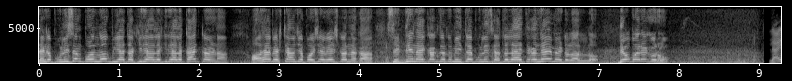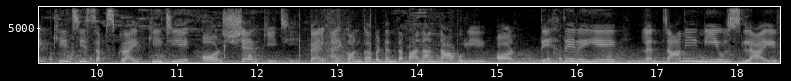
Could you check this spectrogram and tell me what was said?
तांकां पुलिसांक पळोवन लोक भियेता कितें जालें कितें जालें कांयच कळना. अहे बेश्टे आमचे पयशे वेस्ट कर नाका. सिद्धी नायकाक जर तुमी इतले पुलीस घातलेले आयज ताका न्याय मेळटलो आसलो देव बरें करूं. लाइक कीजिए सब्सक्राइब कीजिए और शेयर कीजिए। बेल आइकॉन का बटन दबाना ना भूलिए और देखते रहिए लंत्रानी न्यूज लाइव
